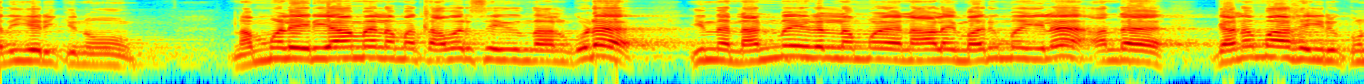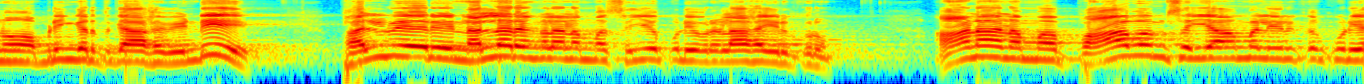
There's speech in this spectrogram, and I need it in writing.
அதிகரிக்கணும். நம்மளை அறியாமல் நம்ம தவறு செய்திருந்தாலும் கூட இந்த நன்மைகள் நம்ம நாளை மறுமையில் அந்த கனமாக இருக்கணும் அப்படிங்கிறதுக்காக வேண்டி பல்வேறு நல்லறங்களை நம்ம செய்யக்கூடியவர்களாக இருக்கிறோம். ஆனால் நம்ம பாவம் செய்யாமல் இருக்கக்கூடிய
